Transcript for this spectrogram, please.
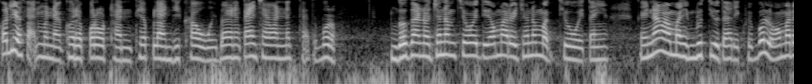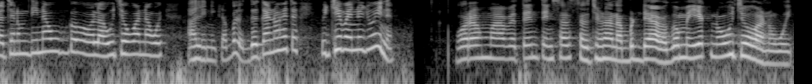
કરીએ સાનમાના ઘરે પરોઠા ને થેપલા જે ખાવું હોય. બાને કાંઈ જવાનું નથી થતું. બોલો. ગગાનો જન્મ થયો હોય તો અમારો જન્મ જ થયો હોય તો અહીંયા. કંઈ ના અમારી મૃત્યુ તારીખ હોય. બોલો, અમારા જન્મદિન ઓલા ઉજવવાના હોય. હાલી નીકળે બોલો, ગગાનો હોય તો ઉજવવાને જ ને. વરસમાં આવે ત્રણ ત્રણ સાત સાત જણાના બર્થડે આવે. ગમે એકનો ઉજવવાનો હોય.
